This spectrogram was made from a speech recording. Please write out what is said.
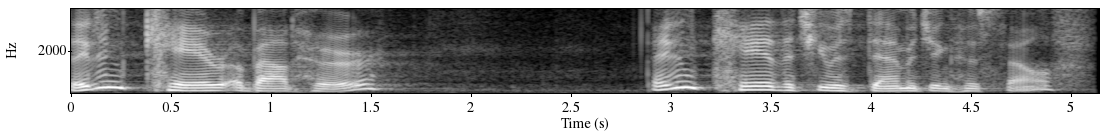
They didn't care about her. They didn't care that she was damaging herself.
